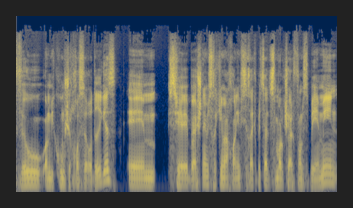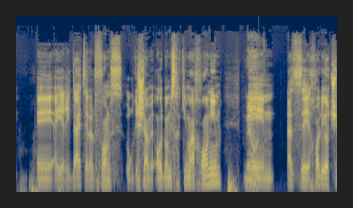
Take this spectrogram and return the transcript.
והוא המיקום של חוסר רודריגז שבשני משחקים האחרונים שיחק בצד שמאל כשאלפונס בימין הירידה אצל אלפונס הורגשה מאוד במשחקים האחרונים. מאוד. Uh, אז יכול להיות ש,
